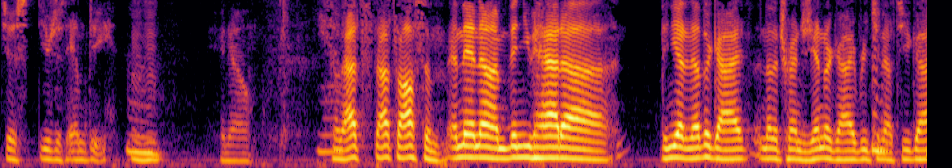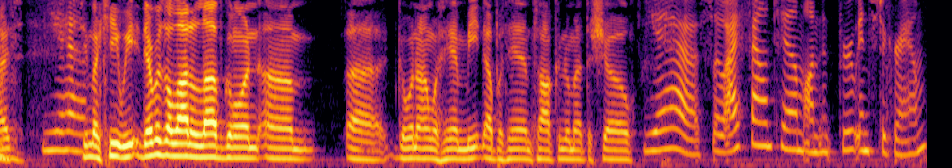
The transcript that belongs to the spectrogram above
Just you're just empty. You know. Yeah. So that's that's awesome. And then um, then you had uh, then you had another guy, another transgender guy, reaching out to you guys. Yeah. Seemed like he we, there was a lot of love going um, uh, going on with him, meeting up with him, talking to him at the show. Yeah, so I found him on through Instagram,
